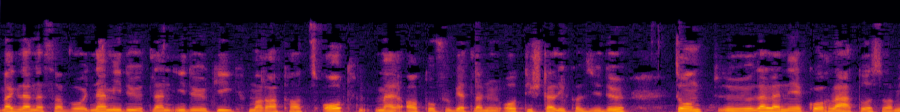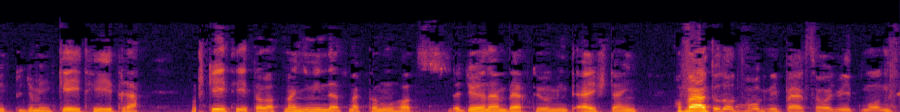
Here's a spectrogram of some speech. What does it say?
meg lenne szabva, hogy nem időtlen időkig maradhatsz ott, mert attól függetlenül ott is telik az idő, viszont le lennél korlátozva, mit tudjam én, két hétre. Most két hét alatt mennyi mindent megtanulhatsz egy olyan embertől, mint Einstein, ha fel tudod fogni persze, hogy mit mond.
